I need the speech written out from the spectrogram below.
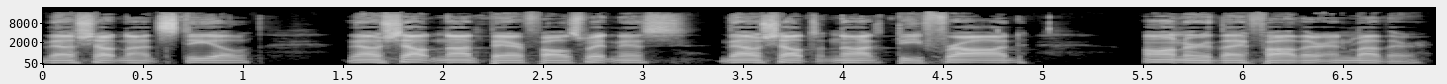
thou shalt not steal, Thou shalt not bear false witness. Thou shalt not defraud. Honor thy father and mother.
